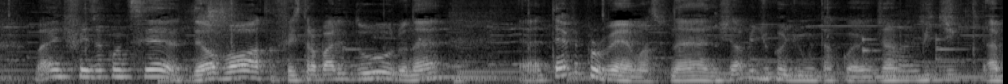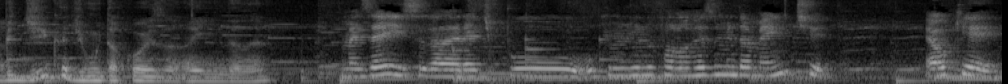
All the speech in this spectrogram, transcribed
Mas a gente fez acontecer, deu a volta, fez trabalho duro, né? É, teve problemas, né? A gente já abdicou de muita coisa, a gente já abdica, abdica de muita coisa ainda, né? Mas é isso, galera. É tipo, o que o Júlio falou resumidamente é o quê?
